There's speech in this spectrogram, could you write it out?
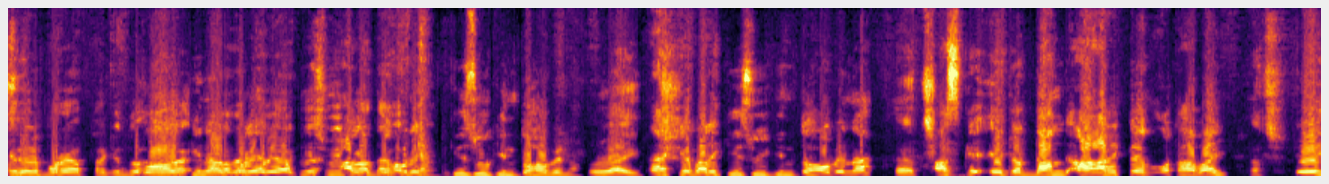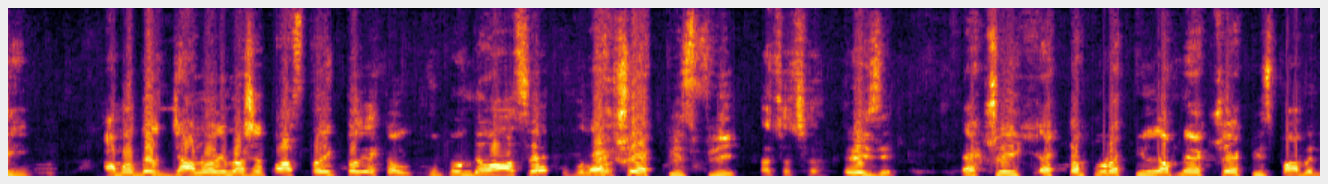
কেনার পরে আপনার কিন্তু কল কেনার পরে কিছুই আলাদা করে কিছু কিনতে হবে না। রাইট একেবারে কিছুই কিনতে হবে না। আচ্ছা। আজকে এটার দাম আরেকটা কথা ভাই। আচ্ছা। এই আমাদের জানুয়ারি মাসের পাঁচ তারিখ তো একটা কুপন দেওয়া আছে। একশো এক পিস ফ্রি আচ্ছা আচ্ছা। এই যে একশো একটা প্রোডাক্ট কিনলে আপনি একশো এক পিস পাবেন।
